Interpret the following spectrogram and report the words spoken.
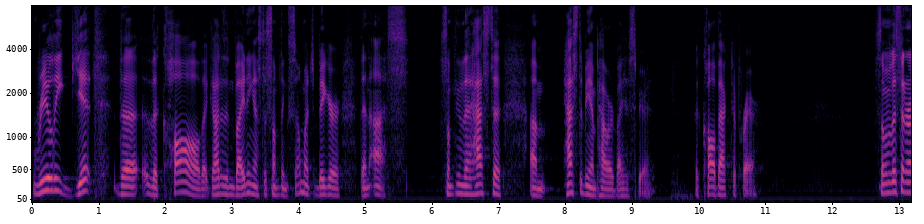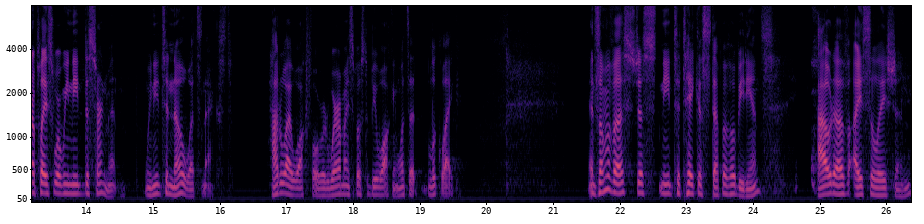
really get the, the call that God is inviting us to something so much bigger than us, something that has to, um, has to be empowered by His Spirit, a call back to prayer. Some of us are in a place where we need discernment. We need to know what's next. How do I walk forward? Where am I supposed to be walking? What's that look like? And some of us just need to take a step of obedience out of isolation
